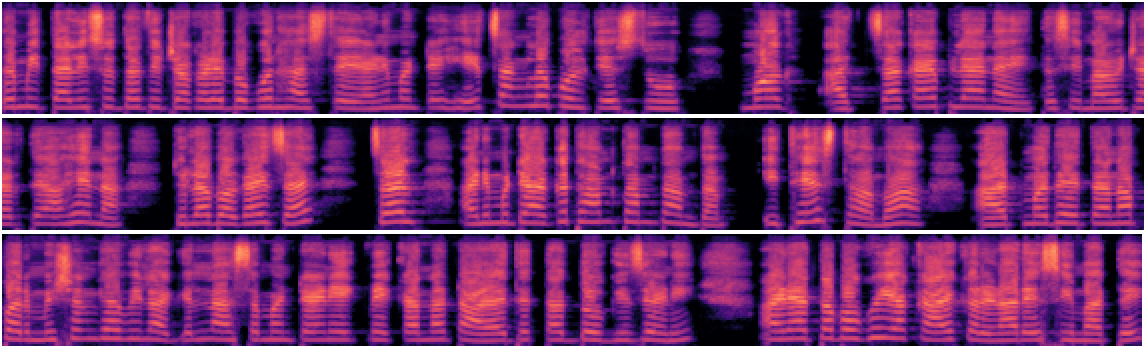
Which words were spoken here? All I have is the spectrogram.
तर मिताली सुद्धा तिच्याकडे बघून हसते आणि म्हणते हे चांगलं बोलतेस तू. मग आजचा काय प्लॅन आहे? तर सीमा विचारते आहे ना. तुला बघायचं आहे चल आणि म्हणते अगं थांब थांब थांब थांब. इथेच थांब हा. आतमध्ये येताना परमिशन घ्यावी लागेल ना असं म्हणते आणि एकमेकांना टाळ्या देतात दोघी जणी. आणि आता बघूया काय करणार आहे सीमा ते.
